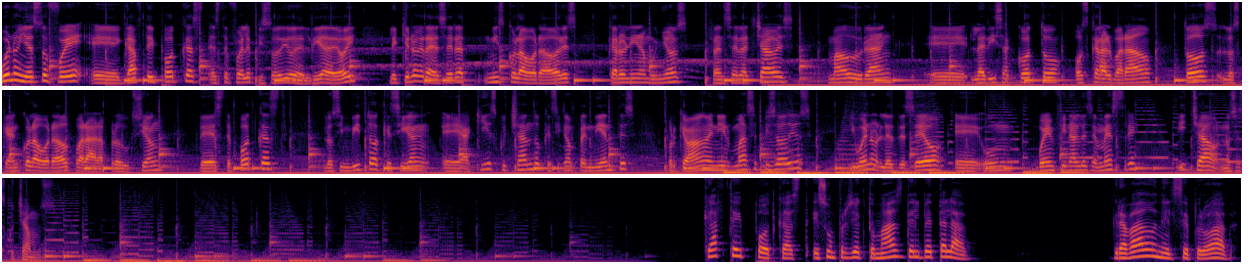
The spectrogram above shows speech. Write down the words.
Bueno, y esto fue eh, Podcast. Este fue el episodio del día de hoy. Le quiero agradecer a mis colaboradores Carolina Muñoz, Francela Chávez, Mao Durán, eh, Larisa Coto, Oscar Alvarado, todos los que han colaborado para la producción de este podcast. Los invito a que sigan eh, aquí escuchando, que sigan pendientes, porque van a venir más episodios. Y bueno, les deseo eh, un buen final de semestre y chao, nos escuchamos. GAFTAPE Podcast es un proyecto más del Beta Lab, grabado en el CEPROAB,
